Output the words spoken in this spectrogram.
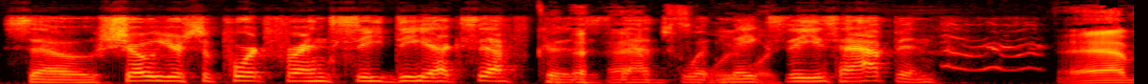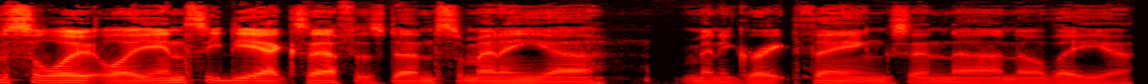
so show your support for NCDXF because that's what makes these happen. Absolutely, NCDXF has done so many uh, many great things, and uh, I know they uh,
